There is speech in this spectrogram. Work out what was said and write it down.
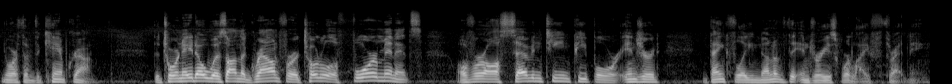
north of the campground. The tornado was on the ground for a total of four minutes. Overall, 17 people were injured. Thankfully, none of the injuries were life threatening.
